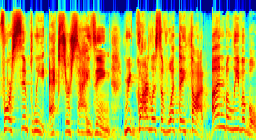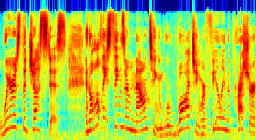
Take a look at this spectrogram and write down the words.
for simply exercising, regardless of what they thought. Unbelievable. Where's the justice? And all these things are mounting, and we're watching, we're feeling the pressure.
